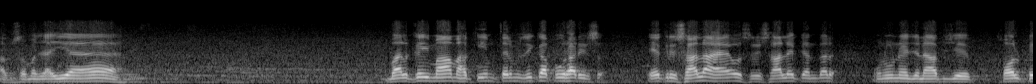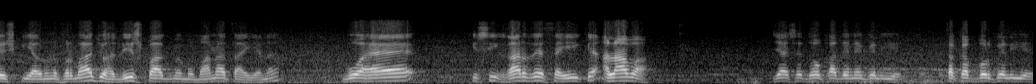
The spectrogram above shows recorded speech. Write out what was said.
اب سمجھ آئیے بلکہ امام حکیم ترمزی کا پورا ایک رسالہ ہے، اس رسالے کے اندر انہوں نے جناب یہ قول پیش کیا، انہوں نے فرمایا جو حدیث پاک میں ممانعت آئی ہے نا، وہ ہے کسی غرض صحیح کے علاوہ، جیسے دھوکہ دینے کے لیے، تکبر کے لیے،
